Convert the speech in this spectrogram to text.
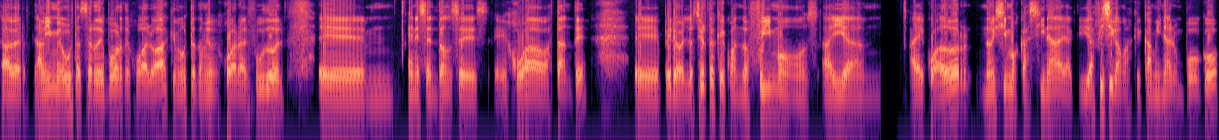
a ver, a mí me gusta hacer deporte, jugar al básquet, me gusta también jugar al fútbol. Eh, en ese entonces eh, jugaba bastante, eh, pero lo cierto es que cuando fuimos ahí a, a Ecuador no hicimos casi nada de actividad física más que caminar un poco,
